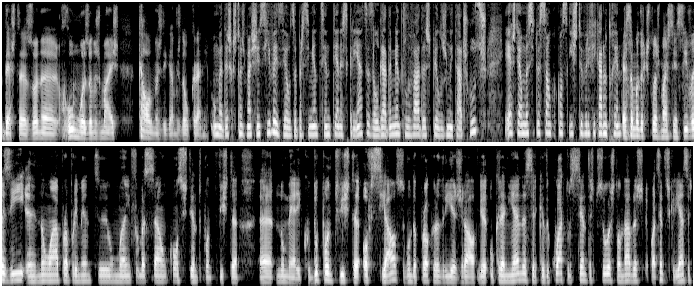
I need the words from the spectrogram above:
desta zona rumo às zonas mais calmas, digamos, da Ucrânia. Uma das questões mais sensíveis é o desaparecimento de centenas de crianças alegadamente levadas pelos militares russos. Esta é uma situação que conseguiste verificar no terreno? Essa é uma das questões mais sensíveis e uh, não há propriamente uma informação consistente do ponto de vista uh, numérico. Do ponto de vista oficial, segundo a Procuradoria-Geral uh, Ucraniana, cerca de 400 pessoas estão dadas, 400 crianças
